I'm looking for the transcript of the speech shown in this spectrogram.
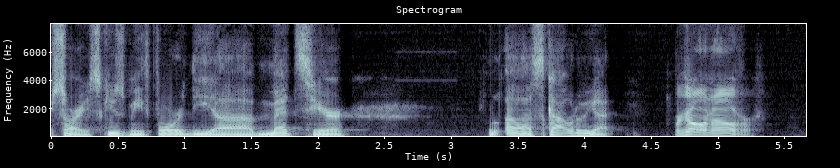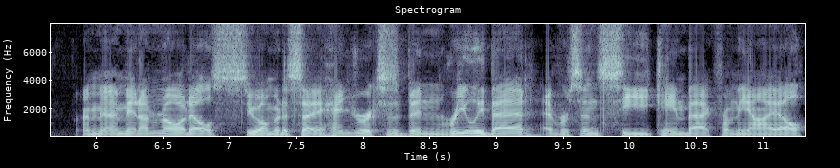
sorry excuse me for the uh mets here uh scott what do we got We're going over. I mean, I mean, I don't know what else you want me to say. Hendricks has been really bad ever since he came back from the IL.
